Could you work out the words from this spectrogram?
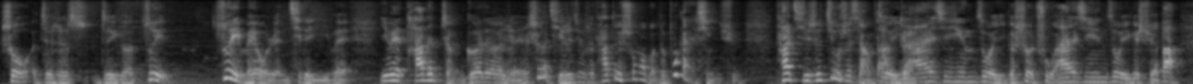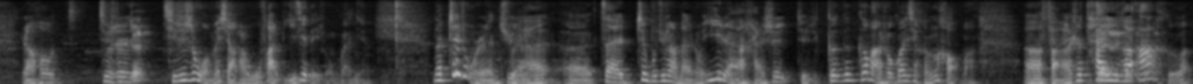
受，就是这个最最没有人气的一位，因为他的整个的人设其实就是他对数码宝贝不感兴趣，他其实就是想做一个安安心心做一个社畜，安安心心做一个学霸，然后就是其实是我们小孩无法理解的一种观念。那这种人居然呃，在这部剧场版中依然还是就跟跟哥马说关系很好嘛，呃，反而是太一和阿和。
